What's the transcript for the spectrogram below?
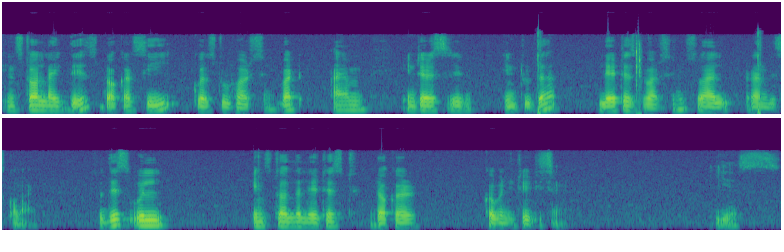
install like this docker c equals to version. But i am interested into the latest version so i'll run this command. So this will install the latest docker community edition. Yes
